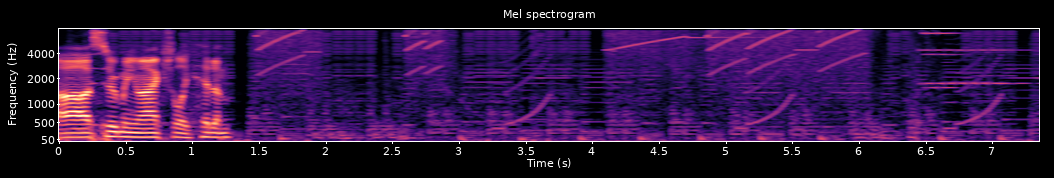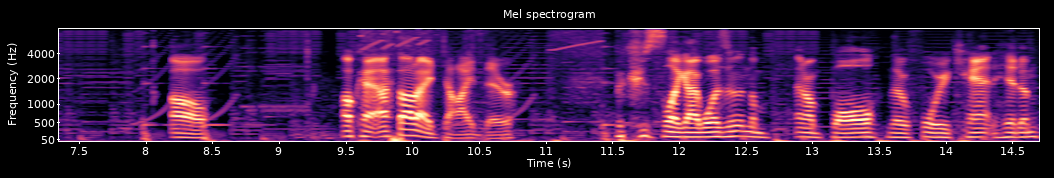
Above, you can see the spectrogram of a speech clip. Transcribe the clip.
Uh, assuming I actually hit him. Oh. Okay, I thought I died there. Because, like, I wasn't in, the, in a ball, therefore you can't hit him.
